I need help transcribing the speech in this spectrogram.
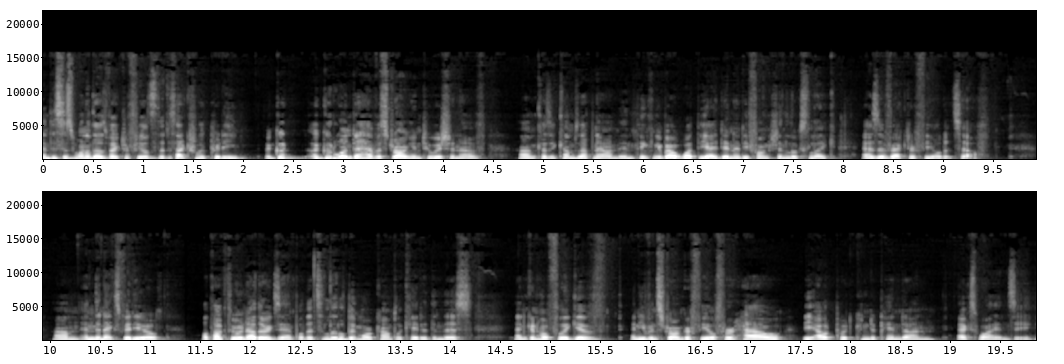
And this is one of those vector fields that is actually pretty, a good, a good one to have a strong intuition of, because um, it comes up now and then, thinking about what the identity function looks like as a vector field itself. Um, in the next video, I'll I'll talk through another example that's a little bit more complicated than this and can hopefully give an even stronger feel for how the output can depend on x, y, and z.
